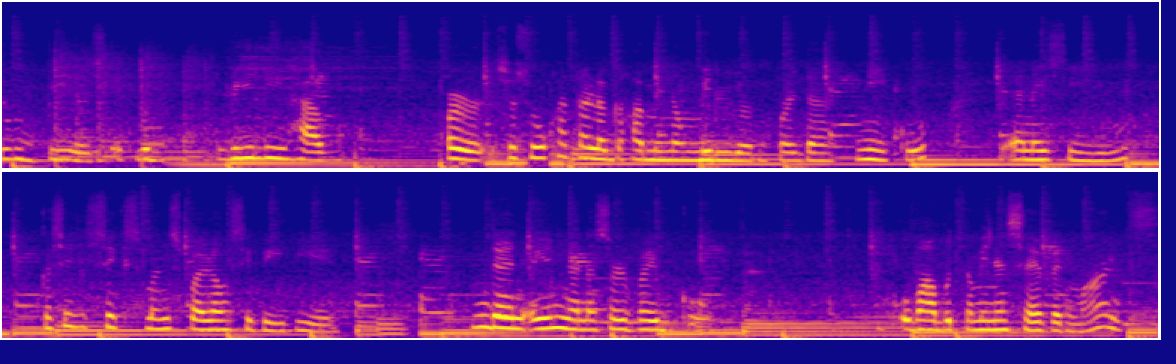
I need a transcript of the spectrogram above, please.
yung bills, it would really have or susuka talaga kami ng million for the NICU, the NICU. Kasi 6 months pa lang si baby eh. And then, ayun nga, na-survive ko. Umabot kami ng 7 months.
